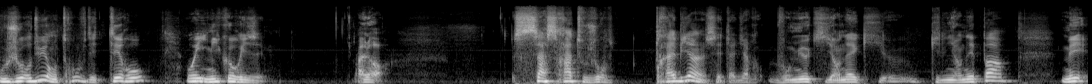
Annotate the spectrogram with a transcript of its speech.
Aujourd'hui, on trouve des terreaux Oui. mycorhizés. Alors, ça sera toujours très bien, c'est-à-dire vaut mieux qu'il y en ait qu'il qu'il n'y en ait pas. Mais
